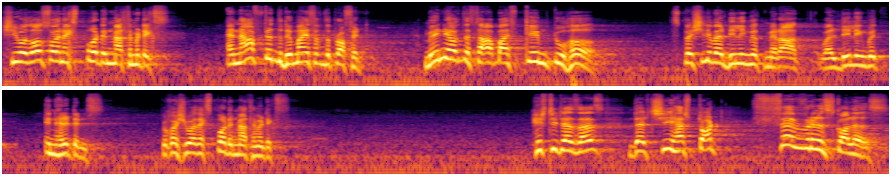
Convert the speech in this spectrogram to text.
She was also an expert in mathematics. And after the demise of the Prophet, many of the Sahabas came to her, especially while dealing with Mirat, while dealing with inheritance, because she was expert in mathematics. History tells us that she has taught several scholars.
